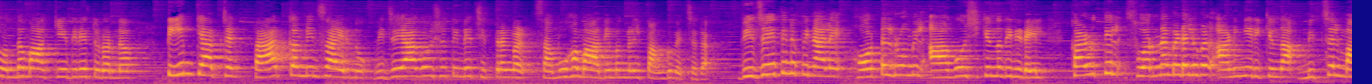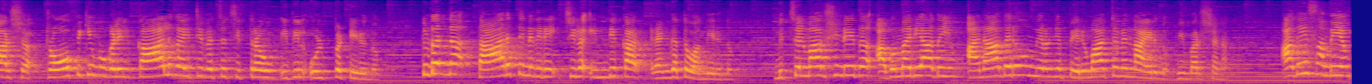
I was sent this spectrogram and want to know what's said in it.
സ്വന്തമാക്കിയതിനെ തുടർന്ന് ടീം ക്യാപ്റ്റൻ പാറ്റ് കമ്മിൻസ് ആയിരുന്നു വിജയാഘോഷത്തിന്റെ ചിത്രങ്ങൾ സമൂഹ മാധ്യമങ്ങളിൽ പങ്കുവച്ചത്. വിജയത്തിന് പിന്നാലെ ഹോട്ടൽ റൂമിൽ ആഘോഷിക്കുന്നതിനിടയിൽ കഴുത്തിൽ സ്വർണ മെഡലുകൾ അണിഞ്ഞിരിക്കുന്ന മിച്ചൽ മാർഷ് ട്രോഫിക്ക് മുകളിൽ കാൽ കയറ്റിവെച്ച ചിത്രവും ഇതിൽ ഉൾപ്പെട്ടിരുന്നു. തുടർന്ന് താരത്തിനെതിരെ ചില ഇന്ത്യക്കാർ രംഗത്ത് വന്നിരുന്നു. മിച്ചൽ മാർഷിന്റേത് അപമര്യാദയും അനാദരവും നിറഞ്ഞ പെരുമാറ്റമെന്നായിരുന്നു വിമർശനം. അതേസമയം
